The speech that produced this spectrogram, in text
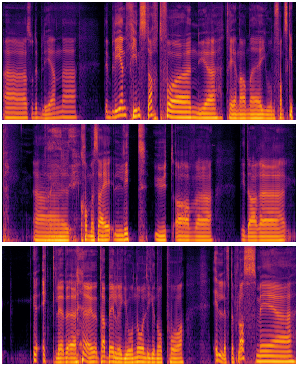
Eh, så det blir en eh, det blir en fin start for nye treneren Jon von Skip. Eh, komme seg litt ut av eh, de der eh, ekle tabellregionene og ligge nå på ellevteplass med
